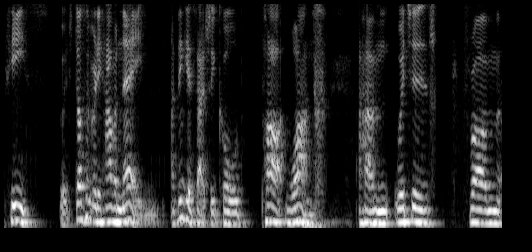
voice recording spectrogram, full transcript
piece which doesn't really have a name. I think it's actually called Part One um, which is from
